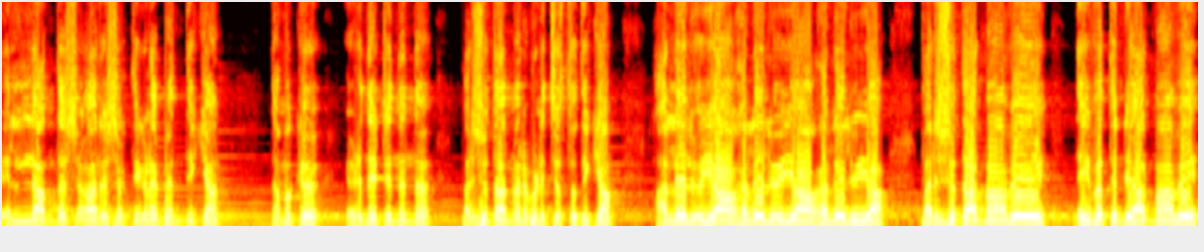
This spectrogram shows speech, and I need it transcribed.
എല്ലാ അന്ധകാര ശക്തികളെ ബന്ധിക്കാൻ നമുക്ക് എഴുന്നേറ്റ് നിന്ന് പരിശുദ്ധാത്മനെ വിളിച്ച് സ്തുതിക്കാം. Hallelujah hallelujah hallelujah. പരിശുദ്ധാത്മാവേ ദൈവത്തിന്റെ ആത്മാവേ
